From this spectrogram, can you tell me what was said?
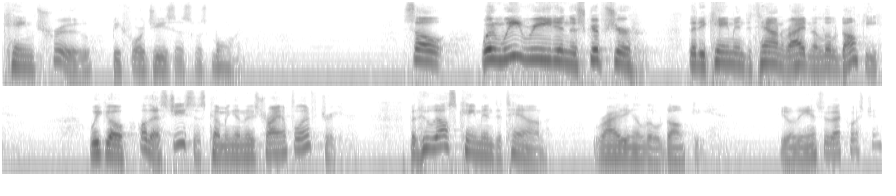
came true before Jesus was born. So when we read in the scripture that he came into town riding a little donkey, we go, oh, that's Jesus coming in his triumphal entry. But who else came into town riding a little donkey? Do you know the answer to that question?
